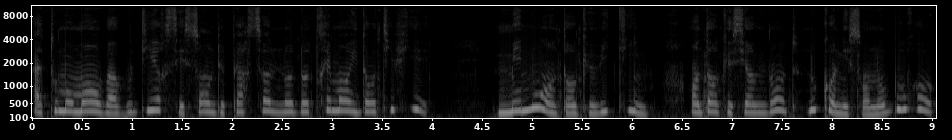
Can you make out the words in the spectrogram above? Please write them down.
à tout moment, on va vous dire, ce sont des personnes non identifiées. Mais nous, en tant que victimes, en tant que survivantes, nous connaissons nos bourreaux.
